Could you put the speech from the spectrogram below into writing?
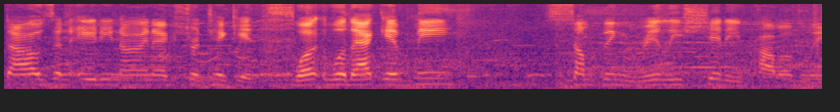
thousand eighty-nine extra tickets. What will that give me? Something really shitty, probably.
